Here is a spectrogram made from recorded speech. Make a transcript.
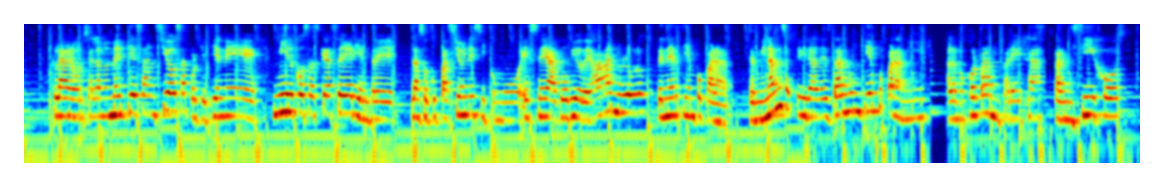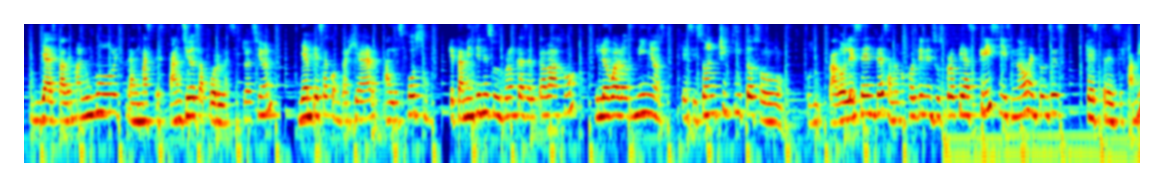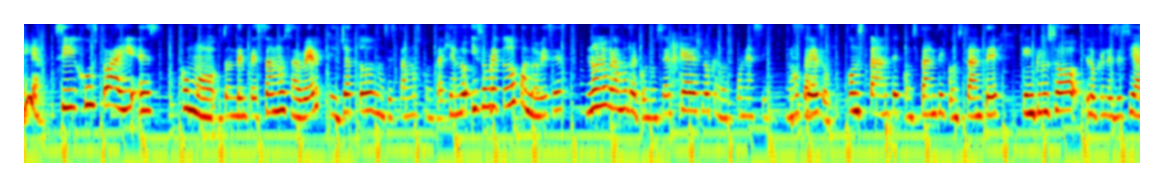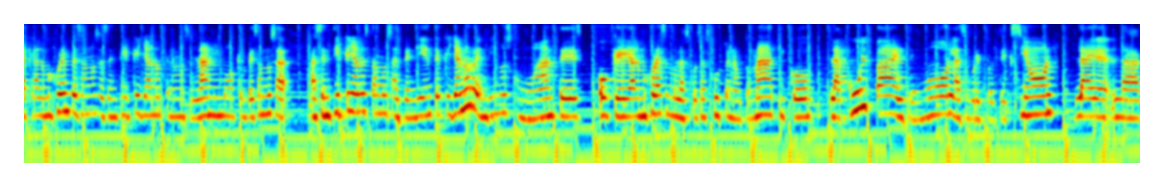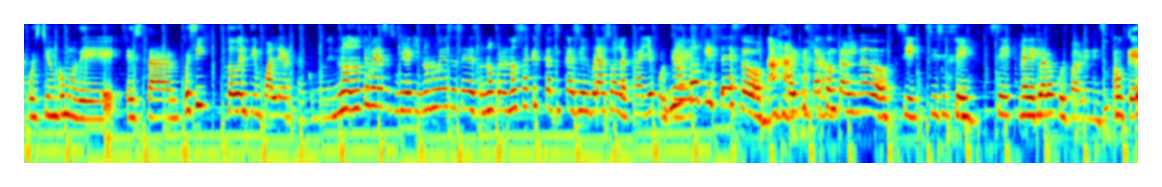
Claro, o sea, la mamá empieza ansiosa porque tiene mil cosas que hacer y entre las ocupaciones y como ese agobio de, ah, no logro tener tiempo para terminar mis actividades, darme un tiempo para mí, a lo mejor para mi pareja, para mis hijos, ya está de mal humor, además está ansiosa por la situación, ya empieza a contagiar al esposo, que también tiene sus broncas del trabajo, y luego a los niños, que si son chiquitos o pues, adolescentes, a lo mejor tienen sus propias crisis, ¿no? Entonces, qué estrés de familia. Sí, justo ahí es como donde empezamos a ver que ya todos nos estamos contagiando y sobre todo cuando a veces no logramos reconocer qué es lo que nos pone así, ¿no? Que es constante, constante y constante que incluso lo que les decía, que a lo mejor empezamos a sentir que ya no tenemos el ánimo, que empezamos a, a, sentir que ya no estamos al pendiente, que ya no rendimos como antes, o que a lo mejor hacemos las cosas justo en automático, la culpa, el temor, la sobreprotección, la, la cuestión como de estar, pues sí, todo el tiempo alerta, como de no, no te vayas a subir aquí, no, no vayas a hacer esto, no, pero no saques casi casi el brazo a la calle porque... No toques eso, porque está contaminado. Sí, sí, sí, sí, sí. Me declaro culpable en eso. Ok,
